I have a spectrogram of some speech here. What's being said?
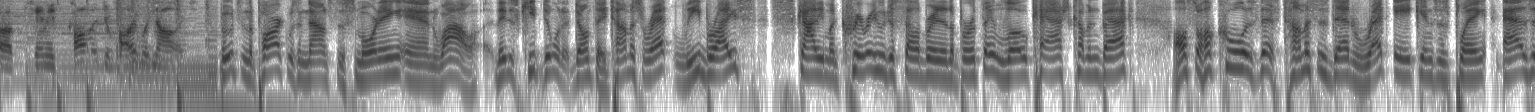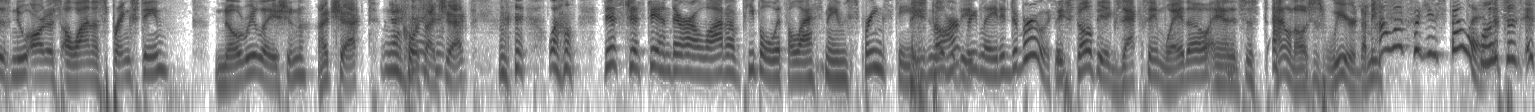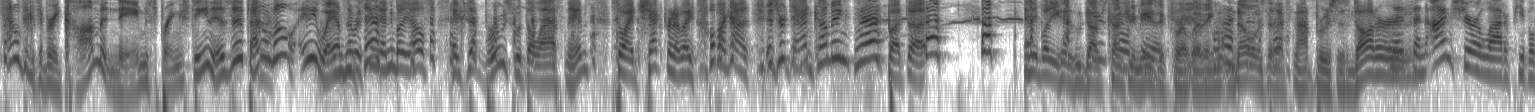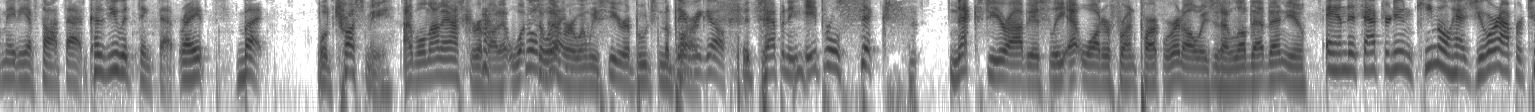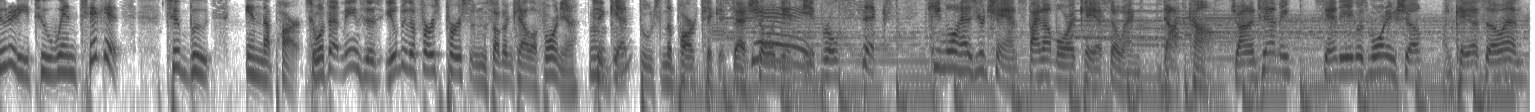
of Tammy's College of Hollywood Knowledge. Boots in the Park was announced this morning, and wow, they just keep doing it, don't they? Thomas Rhett, Lee Brice, Scotty McCreery, who just celebrated a birthday, Locash coming back. Also, how cool is this? Thomas's dad, Rhett Akins, is playing as his new artist, Alana Springsteen. No relation. I checked. Of course, I checked. well, this just in, there are a lot of people with the last name Springsteen who aren't the- related to Bruce. They spell it the exact same way, though, and it's just, I don't know, it's just weird. I mean, How else would you spell it? Well, it's, a, it's I don't think it's a very common name, Springsteen, is it? I don't know. Anyway, I've never seen anybody else except Bruce with the last names. So I checked and I'm like, oh my God, is your dad coming? But uh, Anybody who does You're country cute. music for a living knows that that's not Bruce's daughter. Listen, I'm sure a lot of people maybe have thought that because you would think that, right? But Well, trust me, I will not ask her about it whatsoever good. when we see her at Boots in the Park. There we go. It's happening April 6th next year, obviously, at Waterfront Park, where it always is. I love that venue. and this afternoon, Chemo has your opportunity to win tickets to Boots in the Park. So what that means is you'll be the first person in Southern California to mm-hmm. get Boots in the Park tickets. That show again, April 6th. Chemo has your chance. Find out more at KSON.com. John and Tammy, San Diego's morning show on KSON.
